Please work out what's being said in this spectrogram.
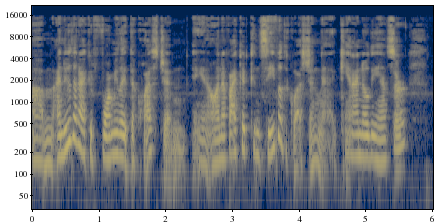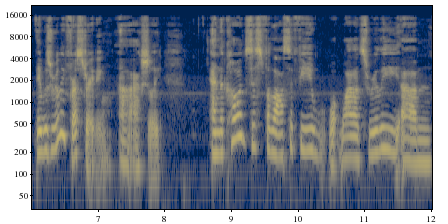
Um, I knew that I could formulate the question, you know, and if I could conceive of the question, uh, can I know the answer? It was really frustrating, uh, actually. And the coexist philosophy, while it's really, um,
